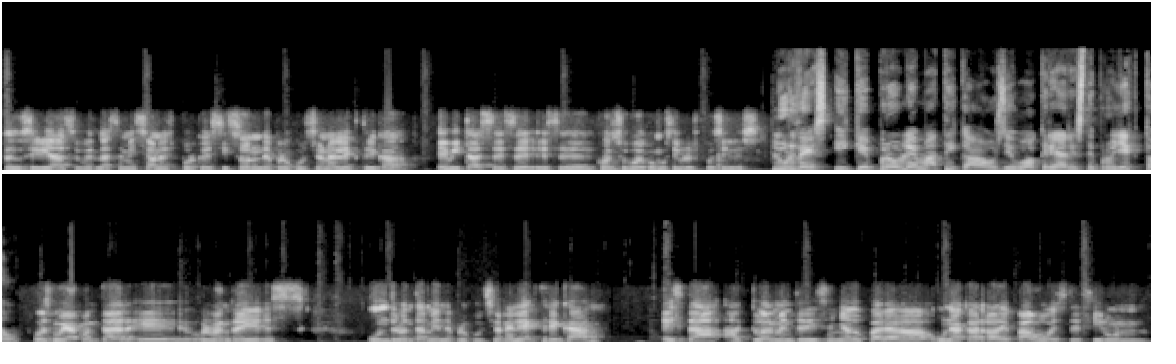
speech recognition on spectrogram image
reduciría a su vez las emisiones, porque si son de propulsión eléctrica, evitas ese, consumo de combustibles posibles. Lourdes, ¿y qué problemática os llevó a crear este proyecto? Os voy a contar, eh, Urban Ray es un dron también de propulsión eléctrica, está actualmente diseñado para una carga de pago, es decir, un,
